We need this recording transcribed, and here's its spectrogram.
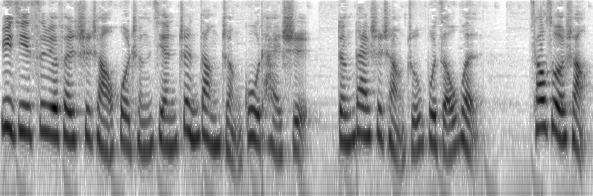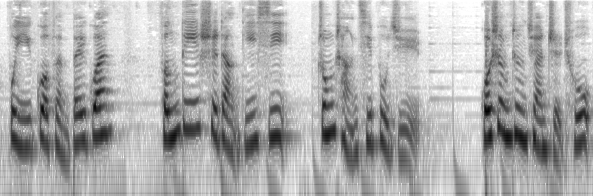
预计四月份市场或呈现震荡整固态势，等待市场逐步走稳。操作上不宜过分悲观，逢低适当低吸，中长期布局。国盛证券指出，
